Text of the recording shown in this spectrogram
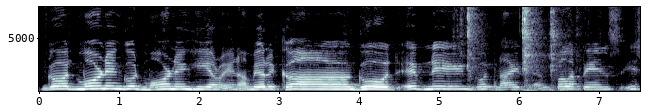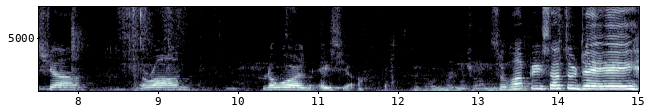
Good morning, good morning here in America. Good evening, good night in Philippines, Asia, around the world, Asia. So happy Saturday!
